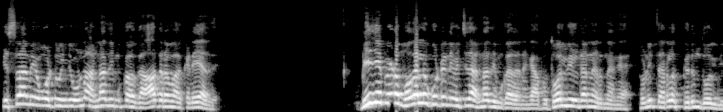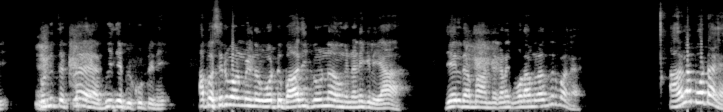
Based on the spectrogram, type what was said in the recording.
இஸ்லாமிய ஓட்டு வங்கி ஒன்றும் அதிமுகவுக்கு ஆதரவா கிடையாது. பிஜேபியோட முதல்ல கூட்டணி வச்சது அதிமுக தானேங்க. அப்ப தோல்வியில் தானே இருந்தாங்க. தொண்ணூத்தாறுல பெருந்தோல்வி தொண்ணூத்தெட்டுல பிஜேபி கூட்டணி. அப்ப சிறுபான்மையினர் ஓட்டு பாதிக்கும்னு அவங்க நினைக்கலையா? ஜெயலலிதாமா அந்த கணக்கு போடாமல இருந்திருப்பாங்க. அதெல்லாம் போட்டாங்க.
